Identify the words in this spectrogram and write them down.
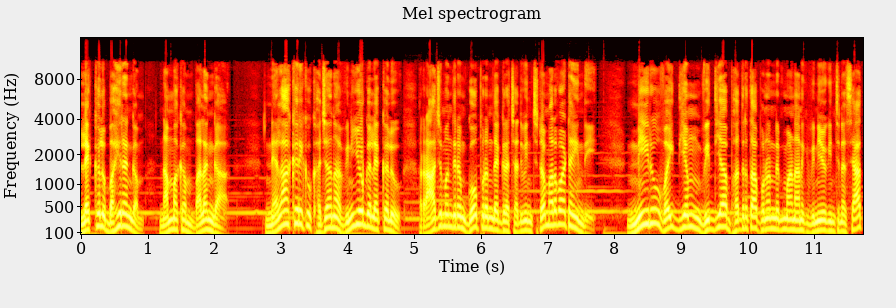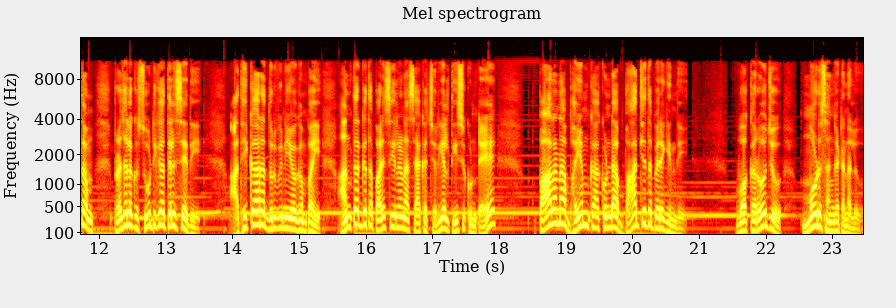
లెక్కలు బహిరంగం నమ్మకం బలంగా నెలాఖరికు ఖజానా వినియోగ లెక్కలు రాజమందిరం గోపురం దగ్గర చదివించడం అలవాటైంది. నీరు వైద్యం విద్య భద్రతా పునర్నిర్మాణానికి వినియోగించిన శాతం ప్రజలకు సూటిగా తెలిసేది. అధికార దుర్వినియోగంపై అంతర్గత పరిశీలన శాఖ చర్యలు తీసుకుంటే పాలనా భయం కాకుండా బాధ్యత పెరిగింది. ఒకరోజు మూడు సంఘటనలు.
